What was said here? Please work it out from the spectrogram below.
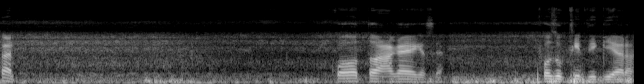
হ্যাঁ। কত আগায় গেছে। প্রযুক্তির দিক দিয়ে এরা।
